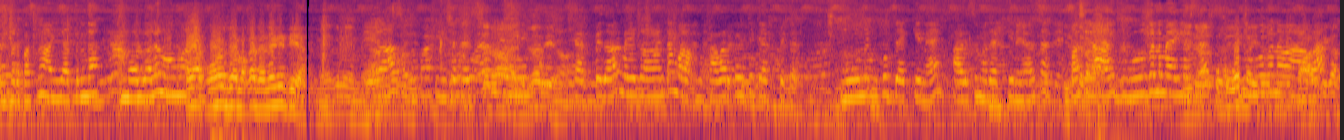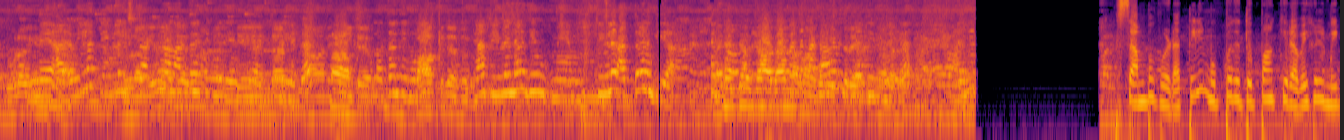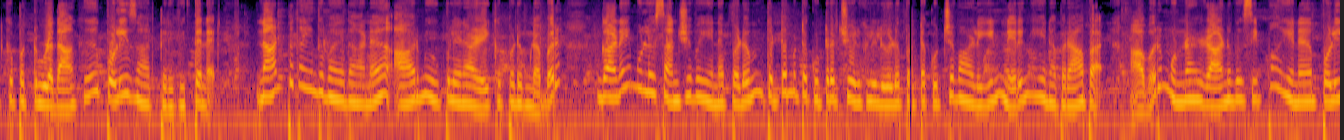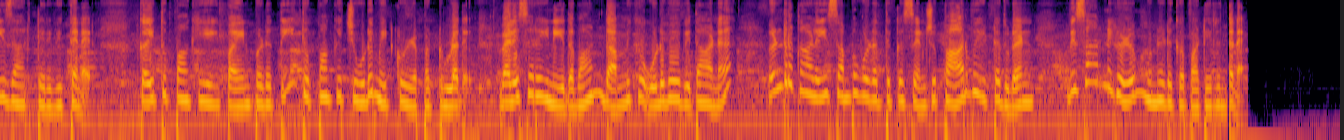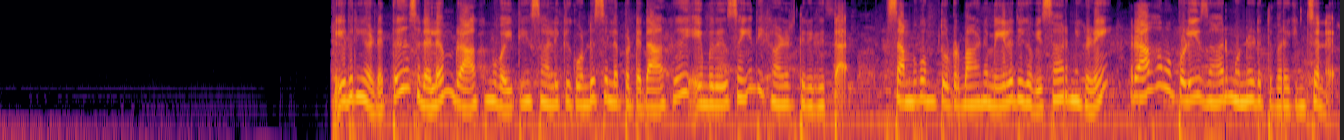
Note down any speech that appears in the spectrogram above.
ඊට පස්සේ අයියා අතන මොල් වල නෝම. එයා කොහොමද මොකද නැගිටියා එයා සුපා ටී-ෂර්ට් එක කැප් එක දාලා මේ ගානට කවර් කරලා කැප් එක. මූණ මුකුත් දැක්කේ නැහැ. හරිසම දැක්කේ නැහැ. ඊපස්සේ ආයි දුවගෙන මැවිලා දුවගෙන ආවා. මේ ඇවිල්ලා ටිවිල ඉස්ටාර්ට් කරලා නැත්නම් ටිවිල එක. නැත්නම් දිනුවා. යා ටිවිල දිව් මේ ටිවිල අත්තන ගියා. சம்பவ இடத்தில் முப்பது துப்பாக்கி ரவைகள் மீட்கப்பட்டுள்ளதாக போலீசார் தெரிவித்தனர். நாற்பத்தைந்து வயதான ஆர்மி உப்புல் என அழைக்கப்படும் நபர் கணேமுள்ள சஞ்சீவை எனப்படும் திட்டமிட்ட குற்றச்செயல்களில் ஈடுபட்ட குற்றவாளியின் நெருங்கிய நபர் ஆவார் அவர் முன்னாள் ராணுவ சிப்பா என போலீசார் தெரிவித்தனர். கைத்துப்பாக்கியை பயன்படுத்தி துப்பாக்கிச் சூடு மேற்கொள்ளப்பட்டுள்ளது. வலிசரை நீதவான் தம்மிக உடுவே விதான இன்று காலை சம்பவ இடத்துக்கு சென்று பார்வையிட்டதுடன் விசாரணைகளும் முன்னெடுக்கப்பட்டிருந்தன. இதனையடுத்து சடலம் ராகம வைத்தியசாலைக்கு கொண்டு செல்லப்பட்டதாக எமது செய்தியாளர் தெரிவித்தார். சம்பவம் தொடர்பான மேலதிக விசாரணைகளை ராகம போலீசார் முன்னெடுத்து வருகின்றனர்.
